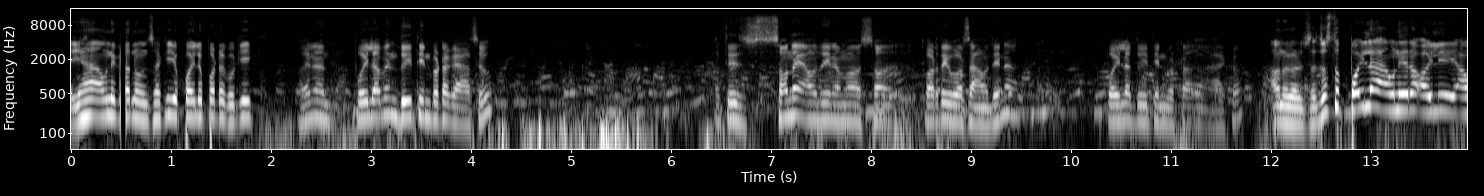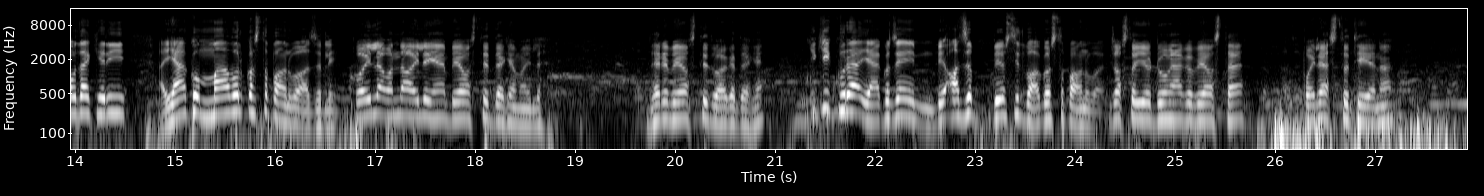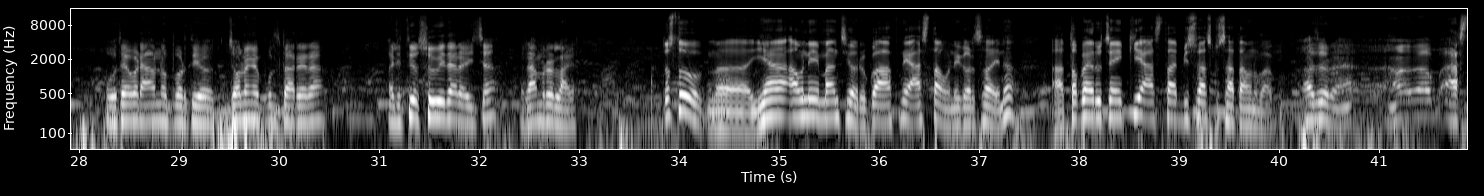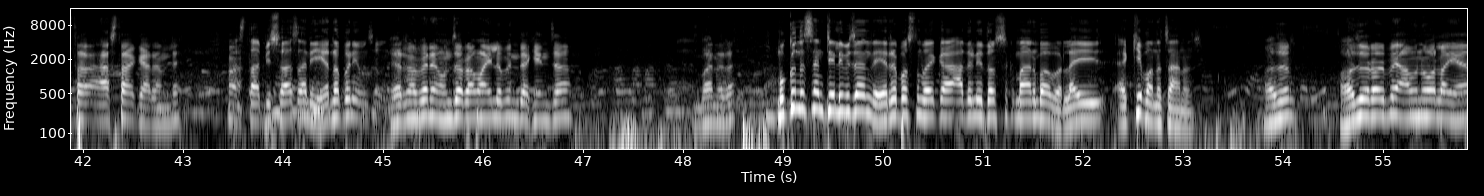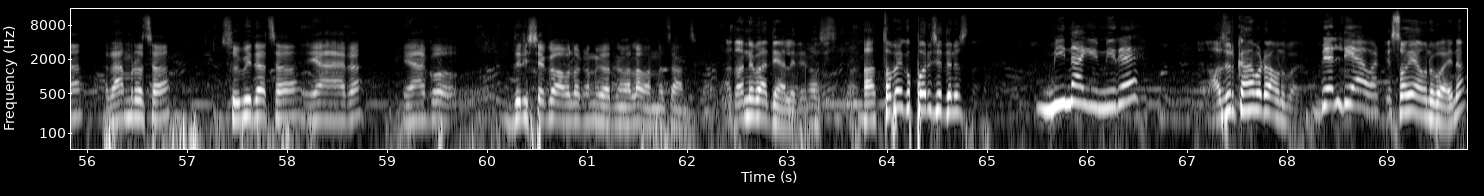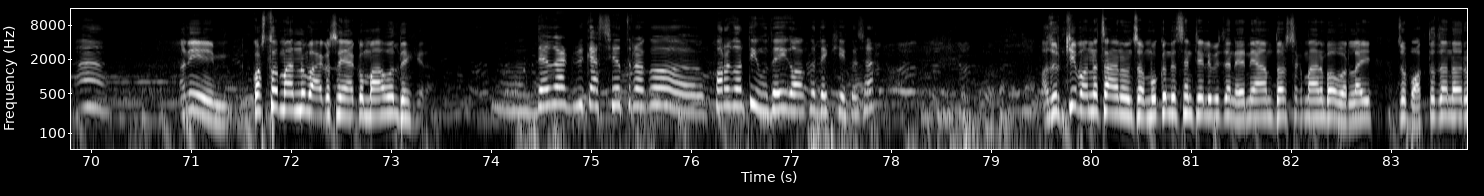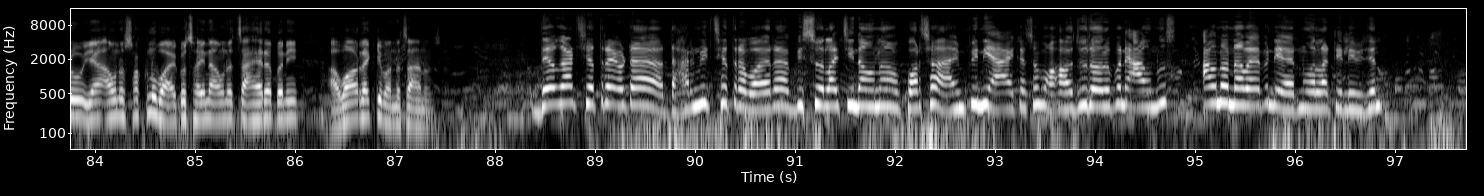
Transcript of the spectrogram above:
यहाँ आउने गर्नुहुन्छ कि यो पहिलो पटक हो कि? होइन पहिला पनि दुई तिन पटक आएको छु। त्यो सधैँ आउँदिनँ म स प्रत्येक वर्ष आउँदिनँ। पहिला दुई तिन पटक आएको। आउनु गर्नुहुन्छ। जस्तो पहिला आउने र अहिले आउँदाखेरि यहाँको माहौल कस्तो पाउनुभयो हजुरले? पहिलाभन्दा अहिले यहाँ व्यवस्थित देखेँ मैले। धेरै व्यवस्थित भएको देखेँ। के के कुरा यहाँको चाहिँ अझ व्यवस्थित भएको जस्तो पाउनुभयो? जस्तो यो डुङ्गाको व्यवस्था पहिला यस्तो थिएन। उतैबाट आउनु पर्थ्यो जलङ्गे पुल तरेर। अहिले त्यो सुविधा रहेछ राम्रो लाग्यो। जस्तो यहाँ आउने मान्छेहरूको आफ्नै आस्था हुने गर्छ होइन? तपाईँहरू चाहिँ के आस्था विश्वासको साथ आउनुभएको? हजुर आस्था आस्थाको कारणले। आस्था विश्वास अनि हेर्न पनि हुन्छ। हेर्न पनि हुन्छ रमाइलो पनि देखिन्छ। भनेर? मुकुन्द सेन टेलिभिजन हेरेर बस्नुभएका आदरणीय दर्शक महानुभावहरूलाई के भन्न चाहनुहुन्छ? हजुर हजुरहरू पनि आउनु होला यहाँ। राम्रो छ सुविधा छ यहाँ आएर यहाँको दृश्यको अवलोकन गर्नु होला भन्न चाहन्छु। धन्यवाद। अ, तपाईँको परिचय दिनुहोस् न। मिना घिमिरे। हजुर कहाँबाट आउनुभयो? बेल्डियाबाट। सँगै आउनुभयो होइन? अनि कस्तो मान्नु भएको छ यहाँको माहौल देखेर? देवघाट विकास क्षेत्रको प्रगति हुँदै गएको देखिएको छ। हजुर के भन्न चाहनुहुन्छ? मुकुन्द सेन टेलिभिजन हेर्ने आम दर्शक महानुभावहरूलाई जो भक्तजनहरू यहाँ आउन सक्नु भएको छैन आउन चाहेर पनि उहाँहरूलाई के भन्न चाहनुहुन्छ? देवघाट क्षेत्र एउटा धार्मिक क्षेत्र भएर विश्वलाई चिनाउन पर्छ। हामी पनि आएका छौँ। हजुरहरू पनि आउनुहोस्। आउन नभए पनि हेर्नु होला टेलिभिजन।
